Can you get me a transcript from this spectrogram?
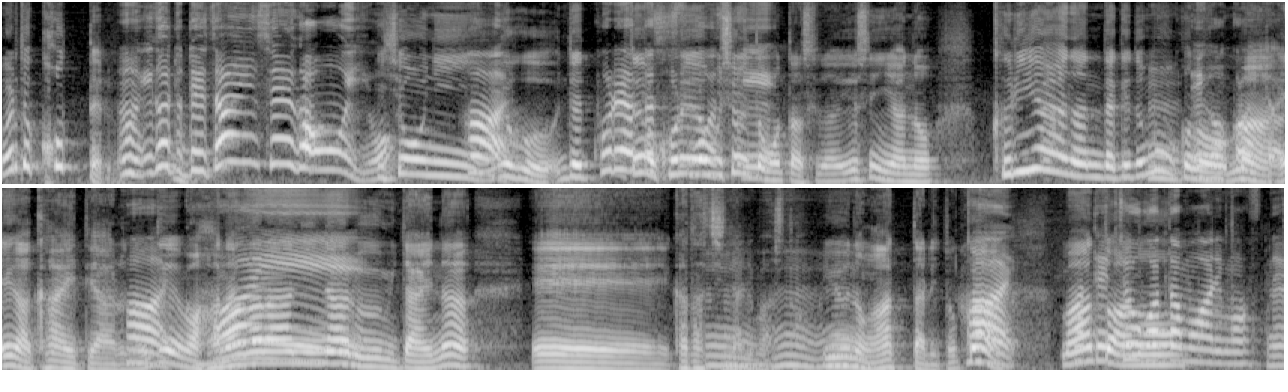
割と凝ってる、うん、意外とデザイン性が多いよ。非常によく、はい、でこれこれ面白いと思ったんですけど要するにあのクリアなんだけども、うん、このまあ絵が描いてあるので、はい、まあ、花柄になるみたいな、えー、形になりますというのがあったりとか、はい、まあ、あと手帳型もありますね。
